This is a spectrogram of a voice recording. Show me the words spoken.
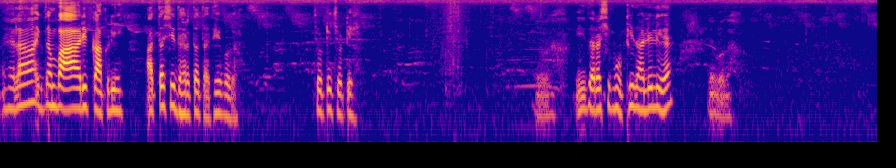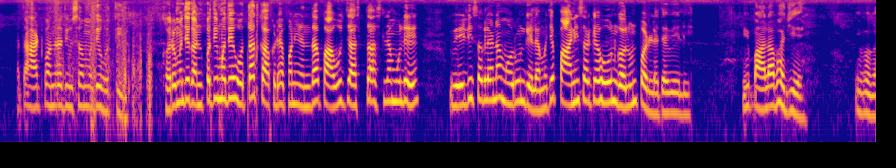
ह्याला एकदम बारीक काकडी आताशी धरतात हे बघा. छोटे छोटे. ही जराशी मोठी झालेली आहे. हे बघा. आता आठ पंधरा दिवसामध्ये होती खरं म्हणजे गणपतीमध्ये होतात काकड्या पण यंदा पाऊस जास्त असल्यामुळे वेली सगळ्यांना मरून गेल्या. म्हणजे पाणीसारख्या होऊन गळून पडल्या त्या वेली. ही पालाभाजी आहे. ही बघा.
